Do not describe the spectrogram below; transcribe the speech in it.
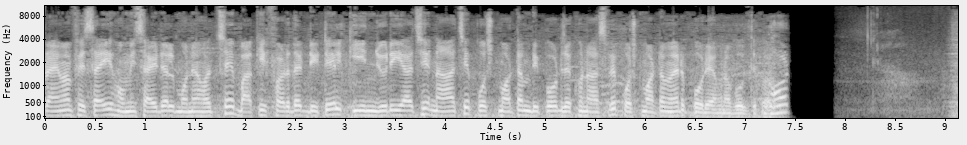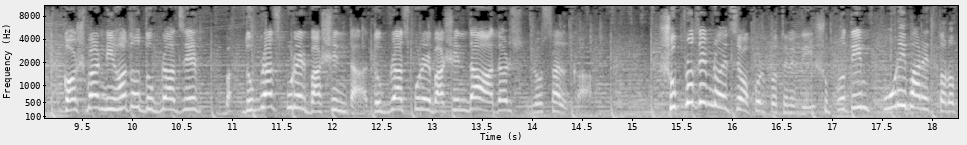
প্রাইমা ফেসাই হোমিসাইডাল মনে হচ্ছে। বাকি ফার্দার ডিটেল কি ইঞ্জুরি আছে না আছে পোস্টমর্টম রিপোর্ট যখন আসবে পোস্টমর্টমের পরে আমরা বলতে পারব। কসবার নিহত দুবরাজের দুবরাজপুরের বাসিন্দা দুবরাজপুরের বাসিন্দা আদর্শ লোসালকা সুপ্রতিম রয়েছে অপর প্রতিনিধি। সুপ্রতিম, পরিবারের তরফ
